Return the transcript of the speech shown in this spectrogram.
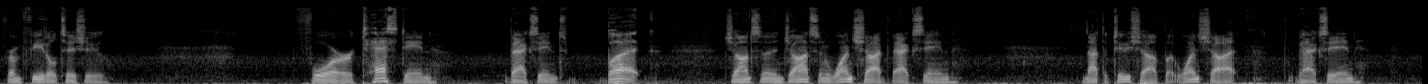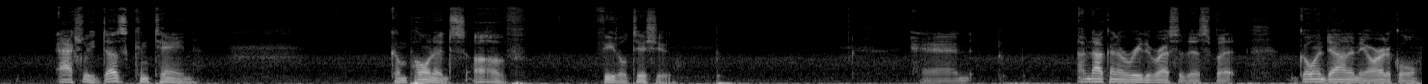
from fetal tissue for testing vaccines, but Johnson and Johnson one-shot vaccine, not the two-shot, but one-shot vaccine actually does contain components of fetal tissue. And I'm not going to read the rest of this, but going down in the article,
